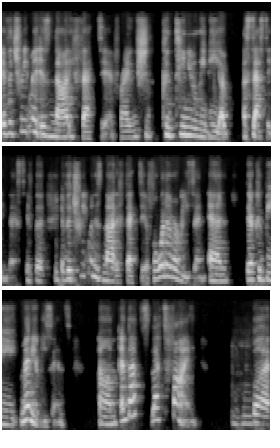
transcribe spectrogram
if the treatment is not effective, right? We should continually be uh, assessing this. If the if the treatment is not effective for whatever reason, and there could be many reasons, um, and that's that's fine. Mm-hmm. But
